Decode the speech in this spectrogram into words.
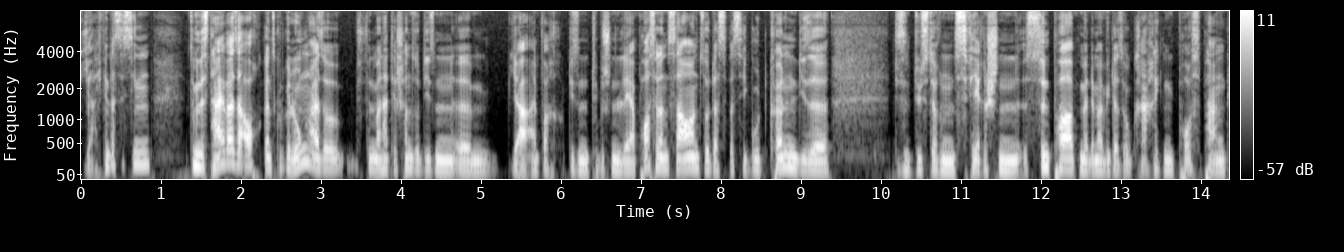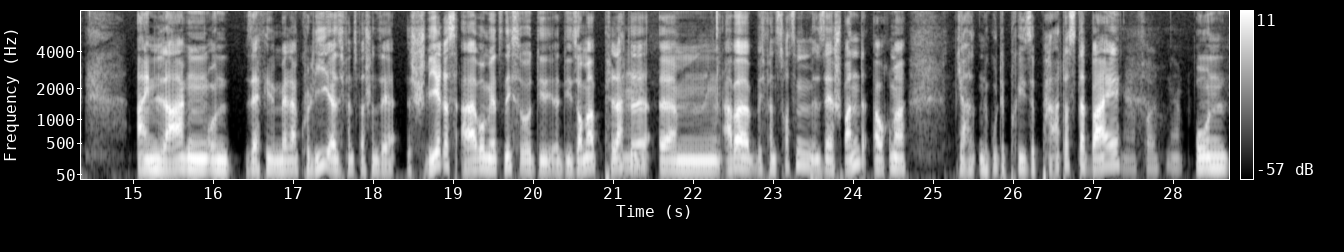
ja, ich finde, das ist ihnen zumindest teilweise auch ganz gut gelungen. Also ich finde, man hat hier schon so diesen, ähm, ja, einfach diesen typischen Lea Porcelain Sound, so das, was sie gut können, diese diesen düsteren, sphärischen Synthpop mit immer wieder so krachigen Post-Punk. Einlagen und sehr viel Melancholie. Also ich fand es war schon ein sehr schweres Album, jetzt nicht so die, die Sommerplatte, mhm. ähm, aber ich fand es trotzdem sehr spannend. Auch immer ja, eine gute Prise Pathos dabei. Ja, voll. Ja. Und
